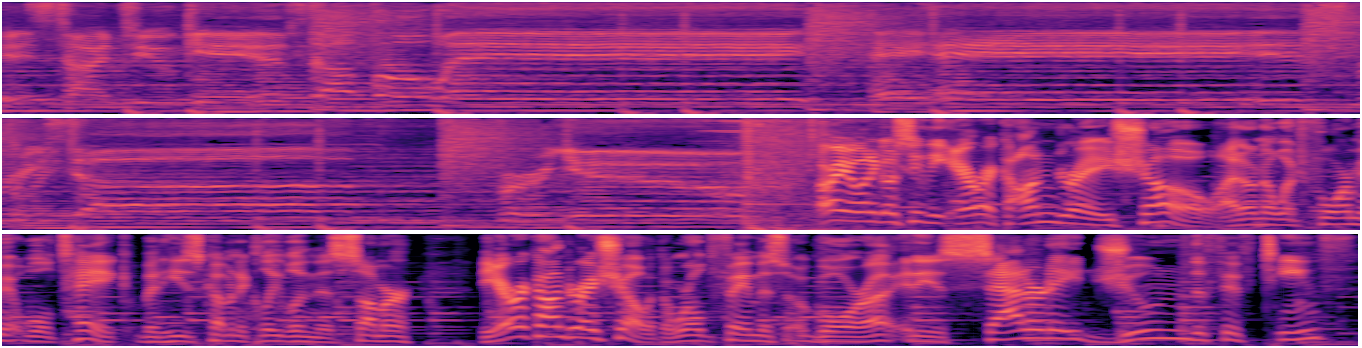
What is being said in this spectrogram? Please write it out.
It's time to give stuff away. Hey, hey, it's free stuff for you. All right, I want to go see the Eric Andre show. I don't know what form it will take, but he's coming to Cleveland this summer. The Eric Andre show at the world famous Agora. It is Saturday, June the 15th.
